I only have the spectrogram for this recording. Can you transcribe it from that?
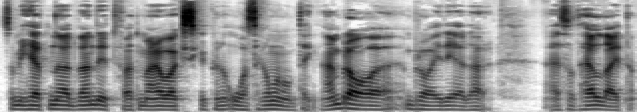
Som är helt nödvändigt för att Marowak ska kunna åstadkomma någonting. En bra, eh, bra idé det här. Eh, så att helllighten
